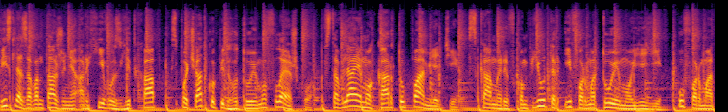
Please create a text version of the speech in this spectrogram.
Після завантаження архіву з GitHub спочатку підготуємо флешку, вставляємо карту пам'яті з камери в комп'ютер і форматуємо її у формат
